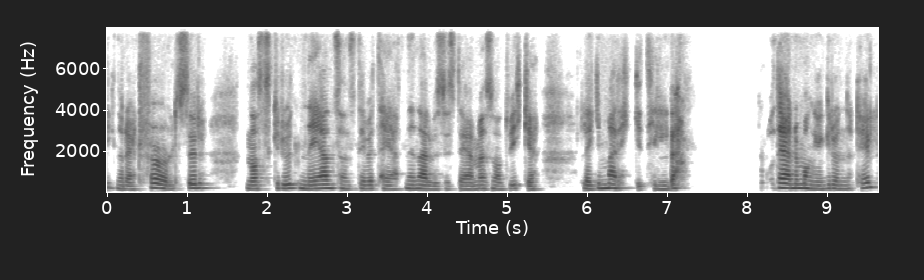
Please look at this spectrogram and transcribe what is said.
ignorert følelser, den har skrudd ned sensitiviteten i nervesystemet, sånn at vi ikke legger merke til det. Og det er det mange grunner til.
